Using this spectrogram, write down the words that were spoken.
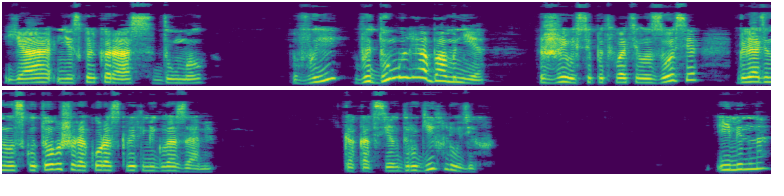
Я несколько раз думал. — Вы? Вы думали обо мне? — живостью подхватила Зося, глядя на Лоскутова широко раскрытыми глазами. — Как о всех других людях. — Именно.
